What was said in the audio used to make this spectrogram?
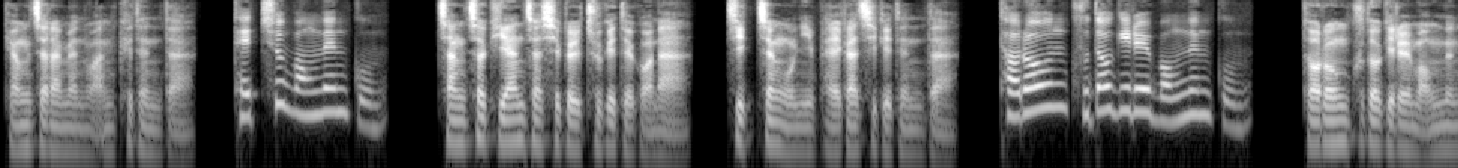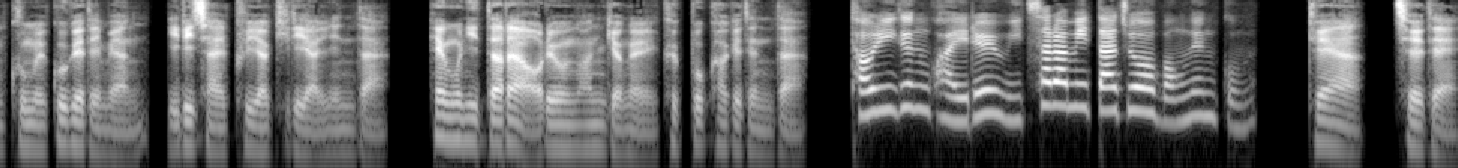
병자라면 완쾌된다. 대추 먹는 꿈. 장차 귀한 자식을 두게 되거나 직장 운이 밝아지게 된다. 더러운 구더기를 먹는 꿈. 더러운 구더기를 먹는 꿈을 꾸게 되면 일이 잘 풀려 길이 열린다. 행운이 따라 어려운 환경을 극복하게 된다. 덜 익은 과일을 윗사람이 따주어 먹는 꿈. 퇴학, 제대,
